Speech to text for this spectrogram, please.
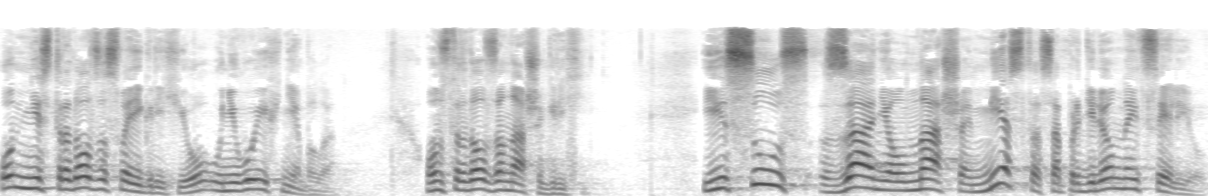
Он не страдал за свои грехи, у Него их не было. Он страдал за наши грехи. Иисус занял наше место с определенной целью,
